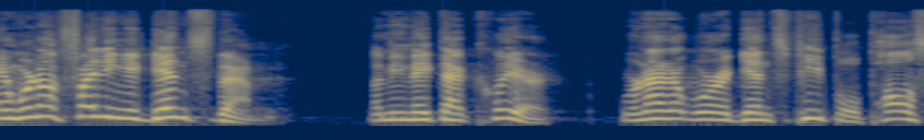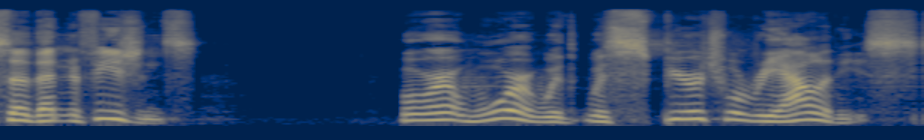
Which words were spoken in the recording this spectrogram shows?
And we're not fighting against them. Let me make that clear. We're not at war against people. Paul said that in Ephesians. But we're at war with, with spiritual realities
